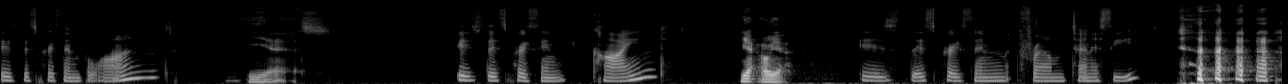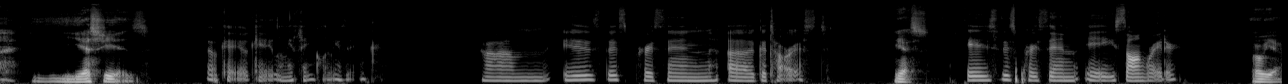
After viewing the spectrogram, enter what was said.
is this person blonde? Yes. Is this person kind? Yeah. Oh, yeah. Is this person from Tennessee? yes, she is. Okay, okay, let me think, let me think. Um, is this person a guitarist? Yes. Is this person a songwriter? Oh, yeah.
